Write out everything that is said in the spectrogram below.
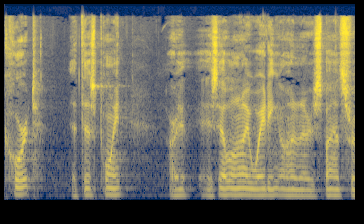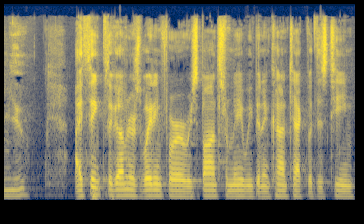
court at this point? Or is Illinois waiting on a response from you? I think the governor's waiting for a response from me. We've been in contact with his team.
